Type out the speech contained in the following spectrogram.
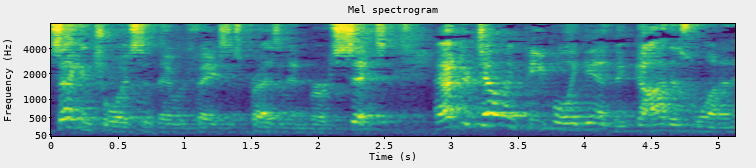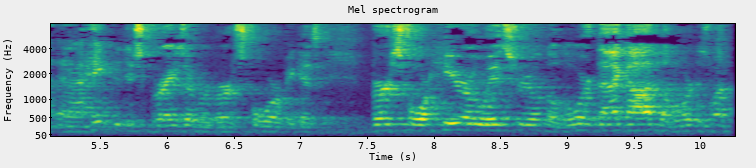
Second choice that they would face is present in verse 6. After telling people again that God is one, and I hate to just graze over verse 4 because verse 4, Hear, O Israel, the Lord thy God, the Lord is one.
